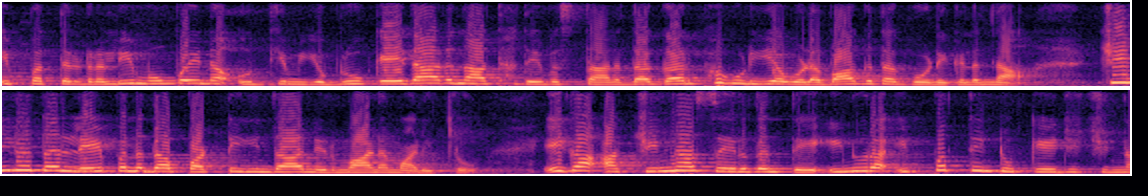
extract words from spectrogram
ಇಪ್ಪತ್ತೆರಡರಲ್ಲಿ ಮುಂಬೈನ ಉದ್ಯಮಿಯೊಬ್ಬರು ಕೇದಾರನಾಥ ದೇವಸ್ಥಾನದ ಗರ್ಭಗುಡಿಯ ಒಳಭಾಗದ ಗೋಡೆಗಳನ್ನ ಚಿನ್ನದ ಲೇಪನದ ಪಟ್ಟಿಯಿಂದ ನಿರ್ಮಾಣ ಮಾಡಿತ್ತು ಈಗ ಆ ಚಿನ್ನ ಸೇರಿದಂತೆ ಇನ್ನೂರ ಇಪ್ಪತ್ತೆಂಟು ಕೆಜಿ ಚಿನ್ನ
